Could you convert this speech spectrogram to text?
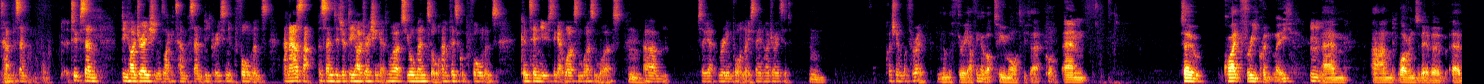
ten percent. Two percent dehydration is like a ten percent decrease in your performance, and as that percentage of dehydration gets worse, your mental and physical performance continues to get worse and worse and worse. Mm. Um, so yeah, really important that you're staying hydrated. Mm. Question number three. Number three, I think I've got two more to be fair. Cool. Um, so quite frequently, Mm. um, and Lauren's a bit of a, a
